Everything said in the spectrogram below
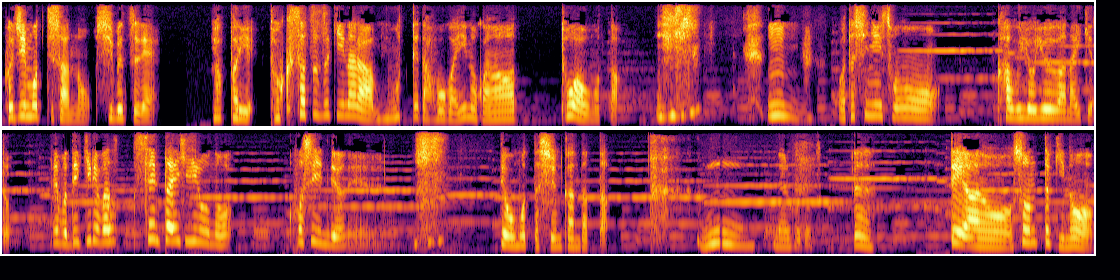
藤もっちさんの私物で、やっぱり特撮好きなら持ってた方がいいのかな、とは思った。うん。私にその、買う余裕はないけど。でもできれば戦隊ヒーローの欲しいんだよね。って思った瞬間だった。うん。なるほど。うん。で、あの、その時の、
